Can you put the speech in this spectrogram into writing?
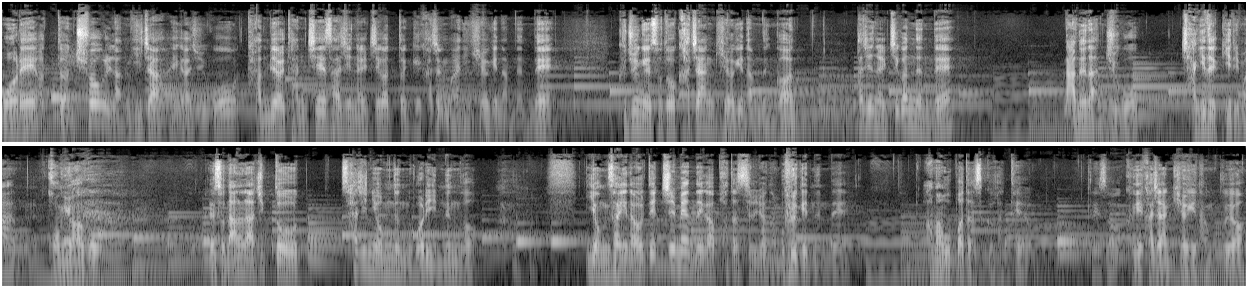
월에 어떤 추억을 남기자 해가지고 단별 단체 사진을 찍었던 게 가장 많이 기억에 남는데 그 중에서도 가장 기억에 남는 건 사진을 찍었는데 나는 안 주고 자기들끼리만 공유하고 그래서 나는 아직도 사진이 없는 월이 있는 거 이 영상이 나올 때쯤엔 내가 받았으려나 모르겠는데 아마 못 받았을 것 같아요. 그래서 그게 가장 기억에 남고요.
